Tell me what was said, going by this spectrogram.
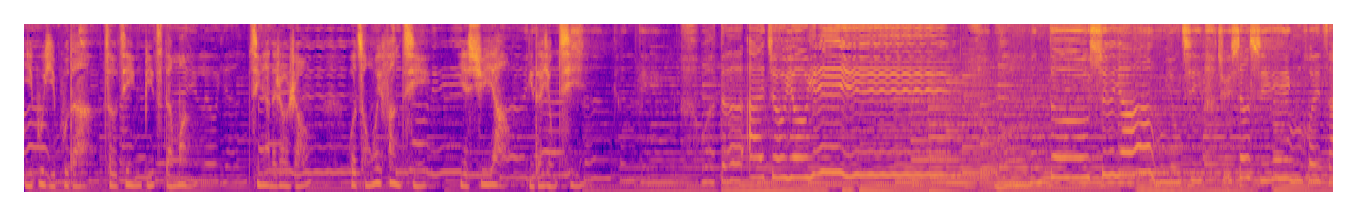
一步一步地走进彼此的梦。亲爱的肉肉，我从未放弃，也需要你的勇气。我的爱就有意义，我们都需要勇气，去。相信会在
